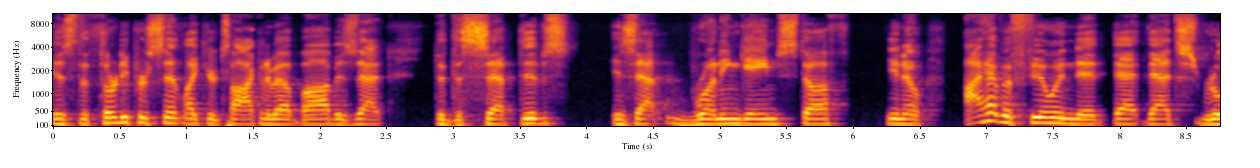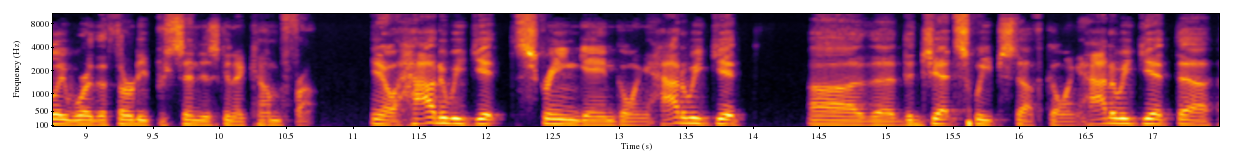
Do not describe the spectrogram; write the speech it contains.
Is the 30% like you're talking about, Bob? Is that the deceptives? Is that running game stuff? You know, I have a feeling that that that's really where the 30% is going to come from. You know, how do we get screen game going? How do we get uh, the the jet sweep stuff going? How do we get the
